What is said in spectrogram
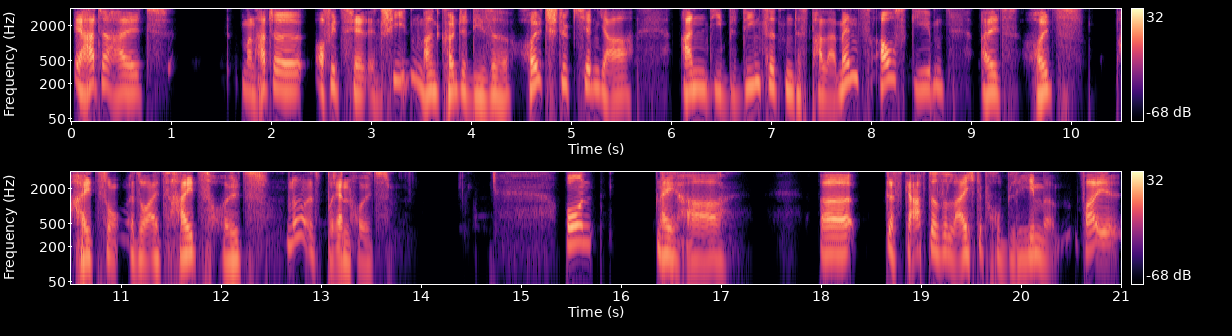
er hatte halt, man hatte offiziell entschieden, man könnte diese Holzstückchen ja an die Bediensteten des Parlaments ausgeben als Holzheizung, also als Heizholz, ne, als Brennholz. Und naja, äh, das gab da so leichte Probleme, weil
